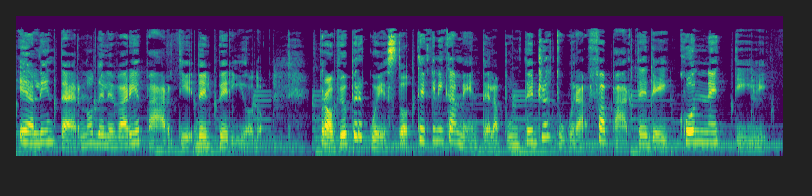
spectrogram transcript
e all'interno delle varie parti del periodo. Proprio per questo tecnicamente la punteggiatura fa parte dei connettivi.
